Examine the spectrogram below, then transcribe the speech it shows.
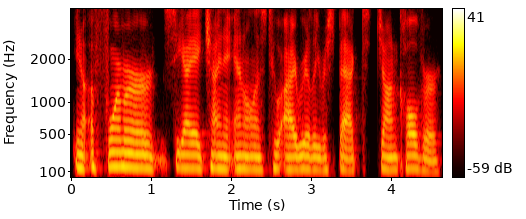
you know, a former CIA China analyst who I really respect, John Culver,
